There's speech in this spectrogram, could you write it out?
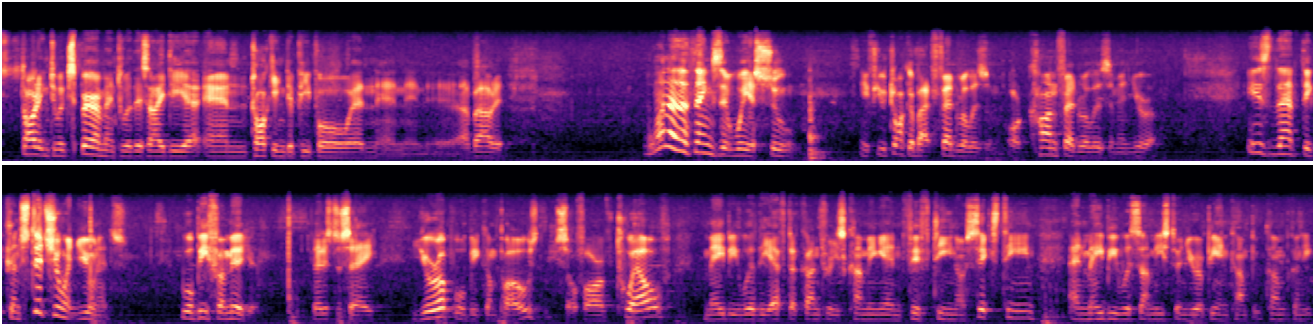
starting to experiment with this idea and talking to people and, and, and uh, about it. One of the things that we assume, if you talk about federalism or confederalism in Europe, is that the constituent units will be familiar. That is to say, Europe will be composed so far of 12, maybe with the EFTA countries coming in 15 or 16, and maybe with some Eastern European com- com-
